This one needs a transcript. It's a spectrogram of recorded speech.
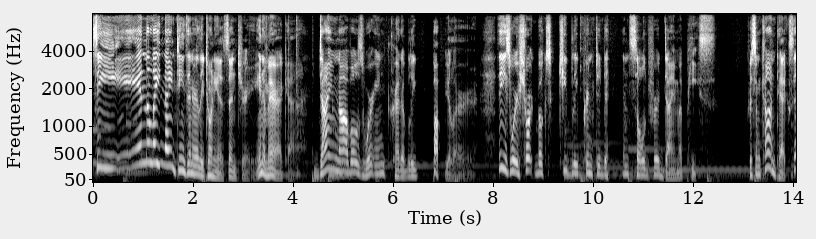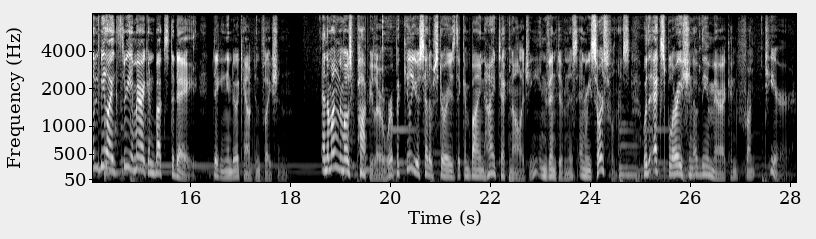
See, in the late 19th and early 20th century, in America, dime novels were incredibly popular. These were short books cheaply printed and sold for a dime apiece. For some context, that'd be like three American bucks today, taking into account inflation. And among the most popular were a peculiar set of stories that combined high technology, inventiveness, and resourcefulness with exploration of the American frontier.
